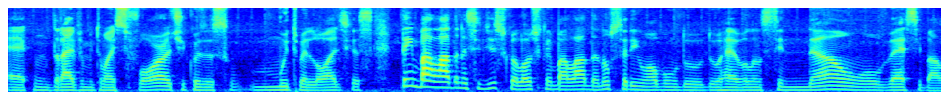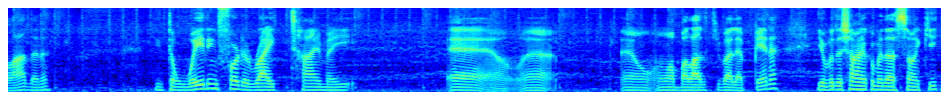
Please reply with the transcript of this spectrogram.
É, com um drive muito mais forte, coisas muito melódicas. Tem balada nesse disco, é lógico que tem balada. Não seria um álbum do, do se não houvesse balada, né? Então, Waiting for the Right Time aí é, é, é uma balada que vale a pena. E eu vou deixar uma recomendação aqui.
